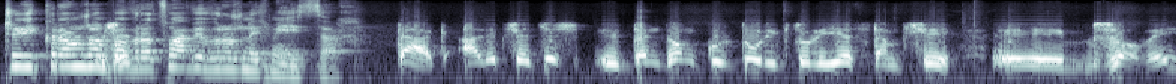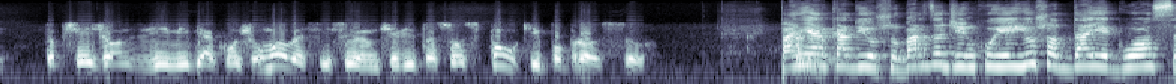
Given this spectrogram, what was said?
Czyli krążą Że- po Wrocławiu w różnych miejscach. Tak, ale przecież y, ten dom kultury, który jest tam przy y, Bzowej, to przecież on z nimi jakąś umowę spisują, czyli to są spółki po prostu. Panie Arkadiuszu, bardzo dziękuję. Już oddaję głos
